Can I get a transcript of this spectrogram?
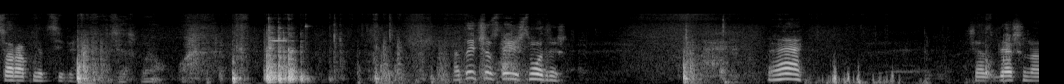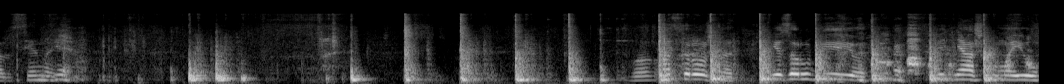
царапнет себе. Сейчас понял. А ты что стоишь, смотришь? А? Сейчас бляши надо сено. Где? Во, Осторожно, не заруби ее, бедняжку мою,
